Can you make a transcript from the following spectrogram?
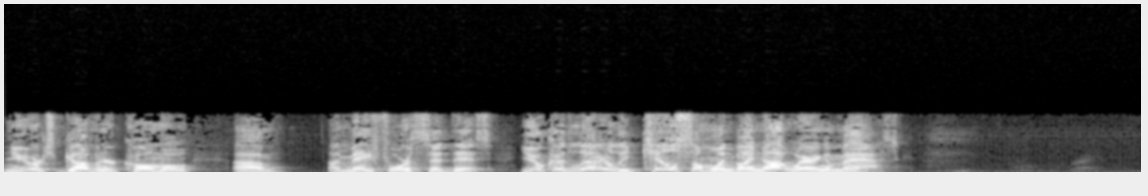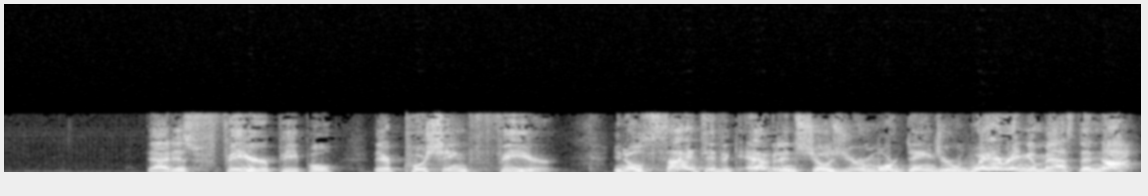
New York's Governor Cuomo um, on May 4th said this You could literally kill someone by not wearing a mask. That is fear, people. They're pushing fear. You know, scientific evidence shows you're in more danger wearing a mask than not.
